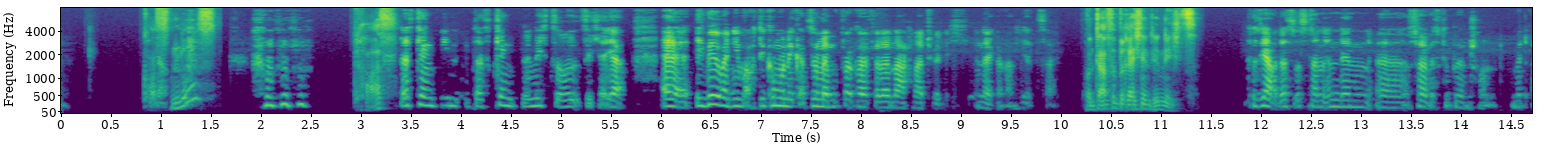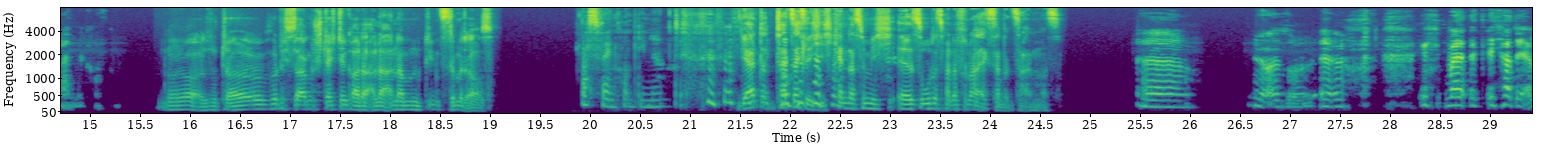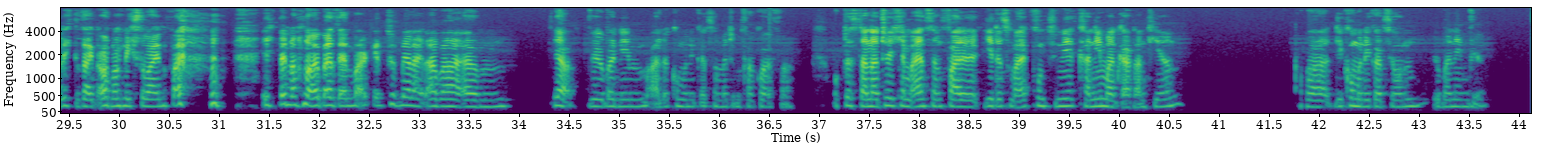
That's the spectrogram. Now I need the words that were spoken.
Kostenlos? Ja. Krass. Das klingt, das klingt nicht so sicher, ja. Äh, wir übernehmen auch die Kommunikation mit dem Verkäufer danach natürlich in der Garantierzeit. Und dafür berechnet ihr nichts? Ja, das ist dann in den äh, Servicegebühren schon mit einbegriffen. Naja, also da würde ich sagen, stecht ihr gerade alle anderen Dienste mit aus. Was für ein Kompliment. ja, tatsächlich. Ich kenne das nämlich äh, so, dass man dafür noch extra bezahlen muss. Äh, ja, also äh, ich, weil, ich hatte ehrlich gesagt auch noch nicht so einen Fall. ich bin noch neu bei Zenmarket, tut mir leid, aber ähm, ja, wir übernehmen alle Kommunikation mit dem Verkäufer. Ob das dann natürlich im einzelnen Fall jedes Mal funktioniert, kann niemand garantieren. Aber die Kommunikation übernehmen wir.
